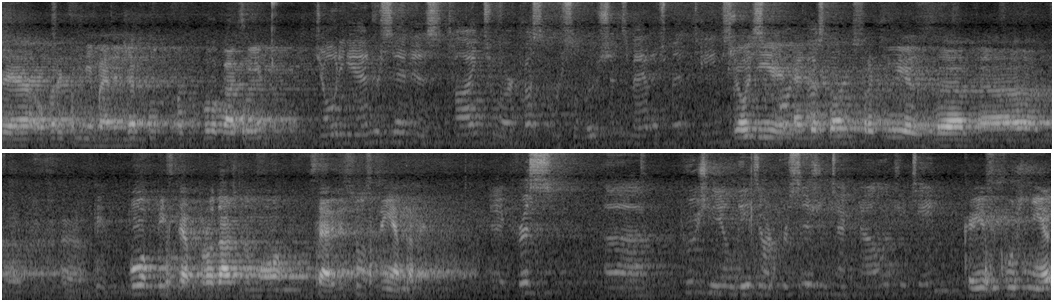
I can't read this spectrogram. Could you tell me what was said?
це операційний менеджер тут по- по локації. Jody Anderson is tied to our customer solutions management team. so we Джоді support Ендерсон працює з е, е, пі- по післяпродажному сервісу з клієнтами. customers. Uh, Chris Кріс Кушнір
